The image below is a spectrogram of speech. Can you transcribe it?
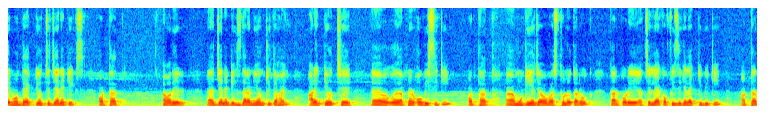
এর মধ্যে একটি হচ্ছে জেনেটিক্স অর্থাৎ আমাদের জেনেটিক্স দ্বারা নিয়ন্ত্রিত হয়। আরেকটি হচ্ছে আপনার ওবিসিটি অর্থাৎ মুটিয়ে যাওয়া বা স্থূলতা রোগ। তারপরে আছে ল্যাক অফ ফিজিক্যাল অ্যাক্টিভিটি অর্থাৎ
